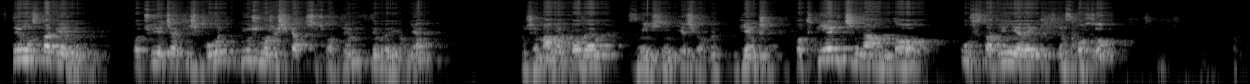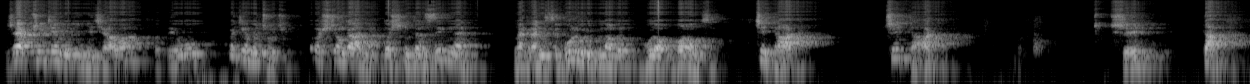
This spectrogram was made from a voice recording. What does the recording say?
w tym ustawieniu poczujecie jakiś ból, już może świadczyć o tym, w tym rejonie, że mamy problem z mięśniem piersiowym większy. Potwierdzi nam to ustawienie ręki w ten sposób, że jak przejdziemy linię ciała do tyłu, będziemy czuć rozciąganie, dość intensywne, na granicy bólu lub nawet bolące. Czy tak, czy tak, czy tak.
